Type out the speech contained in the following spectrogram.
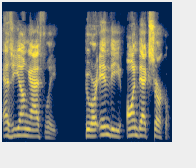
as a young athlete who are in the on deck circle.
